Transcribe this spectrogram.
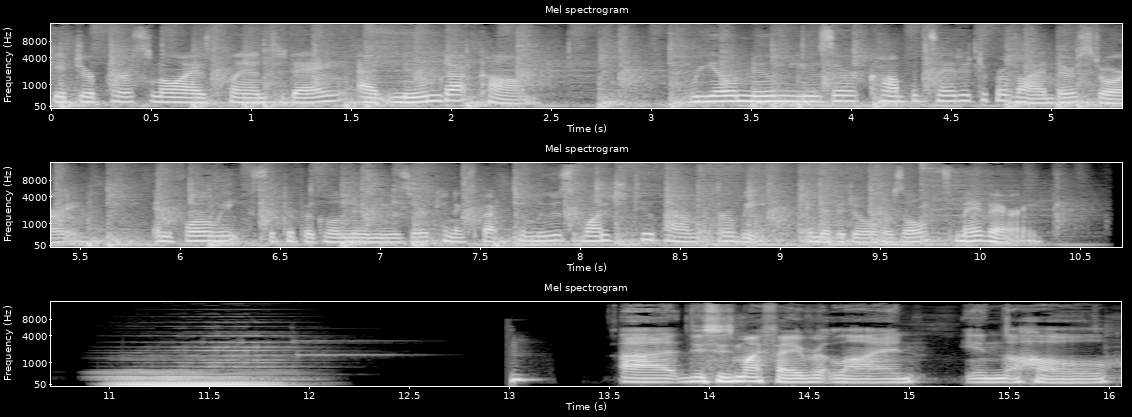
Get your personalized plan today at Noom.com. Real Noom user compensated to provide their story. In four weeks, the typical Noom user can expect to lose one to two pounds per week. Individual results may vary. Uh, this is my favorite line in the whole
